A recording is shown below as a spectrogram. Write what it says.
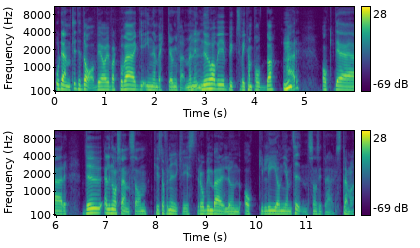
ordentligt idag, vi har ju varit på väg in en vecka ungefär, men Mm. nu har vi byggt så vi kan podda Mm. här. Och det är du, Elinor Svensson, Kristoffer Nyqvist, Robin Berglund och Leon Jämtin som sitter här. Stämmer.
